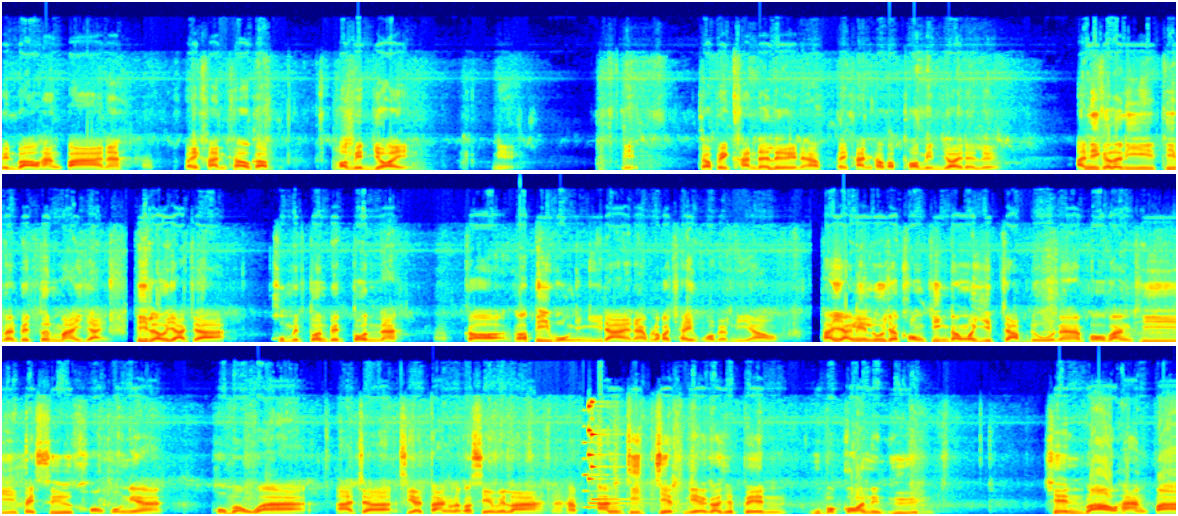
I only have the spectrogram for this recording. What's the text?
เป็นบาวหางปลานะครับ ไปขันเข้ากับท่อเมนย่อย เนี่ยนี่ ก็ไปขันได้เลยนะครับ ไปขันเข้ากับท่อเมนย่อยได้เลย อันนี้กรณีที่มันเป็นต้นไม้ใหญ่ ที่เราอยากจะคุมเป็นต้นเป็นต้นนะ ก็ก็ตีวงอย่างนี้ได้นะครับแล้วก็ใช้หัวแบบนี้เอา ถ้าอยากเรียนรู้จากของจริงต้องมาหยิบจับดูนะ เพราะบางทีไปซื้อของพวกเนี้ยผมมองว่าอาจจะเสียตังค์แล้วก็เสียเวลานะครับ อันที่7เนี่ยก็จะเป็นอุปกรณ์อื่นๆ เช่น วาล์วหางปลา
